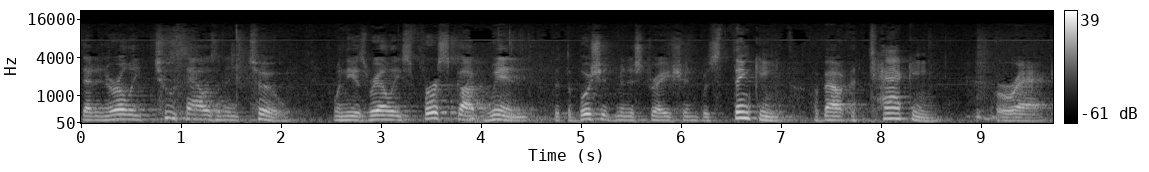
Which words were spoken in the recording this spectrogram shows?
that in early 2002, when the Israelis first got wind that the Bush administration was thinking about attacking Iraq,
